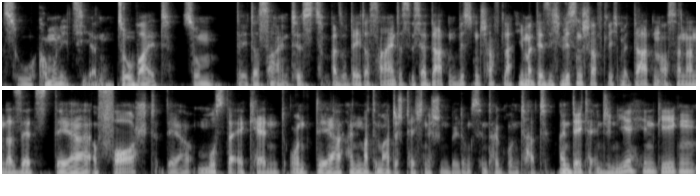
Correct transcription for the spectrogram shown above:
zu kommunizieren. Soweit zum Data Scientist. Also Data Scientist ist ja Datenwissenschaftler, jemand, der sich wissenschaftlich mit Daten auseinandersetzt, der forscht, der Muster erkennt und der einen mathematisch-technischen Bildungshintergrund hat. Ein Data Engineer hingegen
